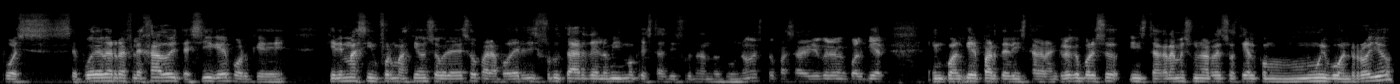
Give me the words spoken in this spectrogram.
pues se puede ver reflejado y te sigue porque quiere más información sobre eso para poder disfrutar de lo mismo que estás disfrutando tú, ¿no? Esto pasa, yo creo, en cualquier, en cualquier parte de Instagram. Creo que por eso Instagram es una red social con muy buen rollo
